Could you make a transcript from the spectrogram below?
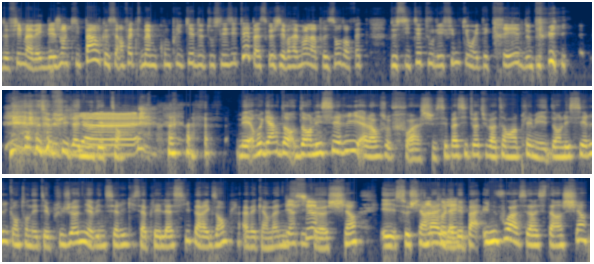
De films avec des gens qui parlent que c'est en fait même compliqué de tous les citer parce que j'ai vraiment l'impression d'en fait de citer tous les films qui ont été créés depuis depuis, depuis la nuit des temps. Mais regarde, dans, les séries, alors je, je sais pas si toi tu vas t'en rappeler, mais dans les séries, quand on était plus jeune, il y avait une série qui s'appelait Lassie, par exemple, avec un magnifique euh, chien. Et ce chien-là, il n'avait pas une voix, c'était un chien,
